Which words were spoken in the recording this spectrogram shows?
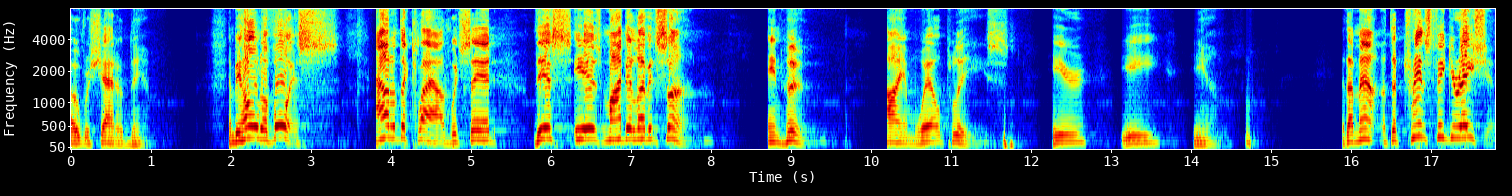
overshadowed them. And behold, a voice out of the cloud which said, This is my beloved Son in whom I am well pleased. Hear ye him. At the mount of the transfiguration,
